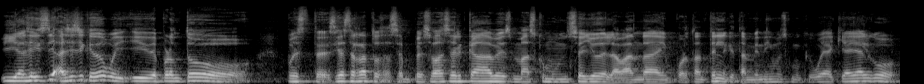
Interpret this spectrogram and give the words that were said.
Y así, así se quedó, güey. Y de pronto, pues te decía hace rato, o sea, se empezó a hacer cada vez más como un sello de la banda importante en el que también dijimos como que, güey, aquí hay algo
